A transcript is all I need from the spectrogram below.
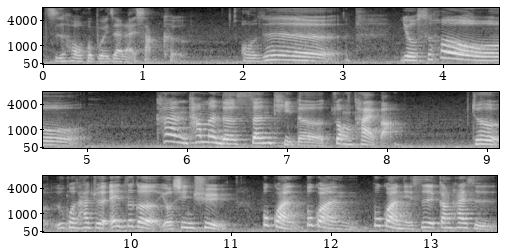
之后会不会再来上课？哦，这有时候看他们的身体的状态吧。就如果他觉得哎这个有兴趣，不管不管不管你是刚开始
